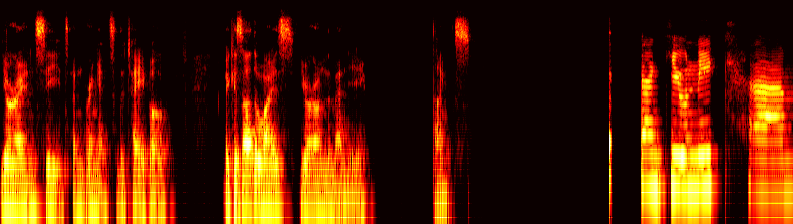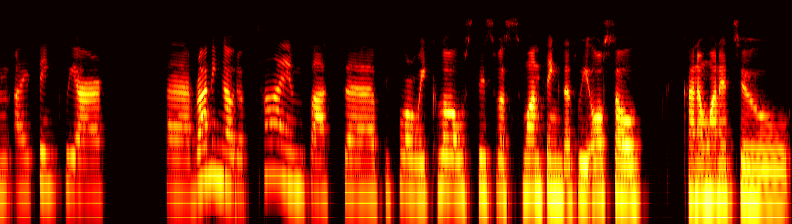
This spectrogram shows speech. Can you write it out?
your own seat and bring it to the table, because otherwise you're on the menu. Thanks. Thank you, Nick. Um, I think we are uh, running out of time, but uh, before we close, this was one thing that we also kind of wanted to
